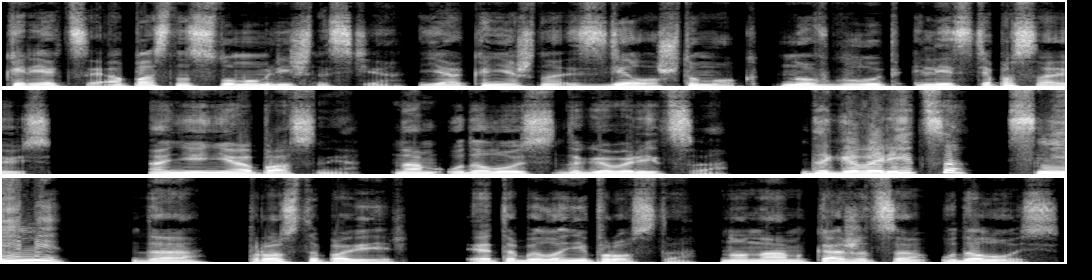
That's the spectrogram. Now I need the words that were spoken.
Коррекция опасна сломом личности. Я, конечно, сделал, что мог, но вглубь лезть опасаюсь. Они не опасны. Нам удалось договориться. Договориться? С ними? Да, просто поверь. Это было непросто, но нам, кажется, удалось.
